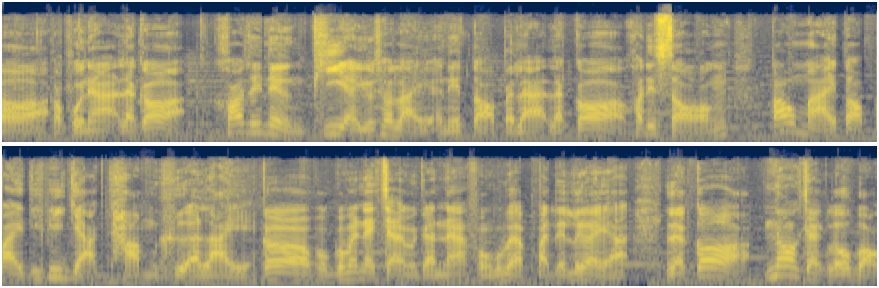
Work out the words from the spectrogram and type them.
ก็ขอบคุณฮะแล้วก็ข้อที่หนึ่งพี่อายุเท่าไหร่อันนี้ตอบไปแล้ว แล้วก็ข้อที่สองเป้าหมายต่อไปที่พี่อยากทำคืออะไร ก็ผมก็ไม่แน่ใจเหมือนกันนะ ผมก็แบบไปเรื่อยๆอะแล้วก็นอกจากโลบอก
